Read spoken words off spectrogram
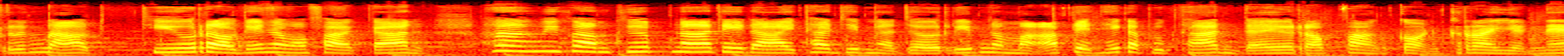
เรื่องราวที่เราได้นำมาฝากกัน หากมีความคืบหน้าใดๆทางทีมงานจะรีบนำมาอัปเดตให้กับทุกท่านได้รับฟังก่อนใครอย่างแน่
